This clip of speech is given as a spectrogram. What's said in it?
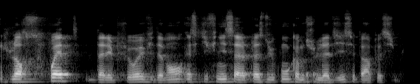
Je leur souhaite d'aller plus haut, évidemment. Est-ce qu'ils finissent à la place du con, comme tu l'as dit? C'est pas impossible.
